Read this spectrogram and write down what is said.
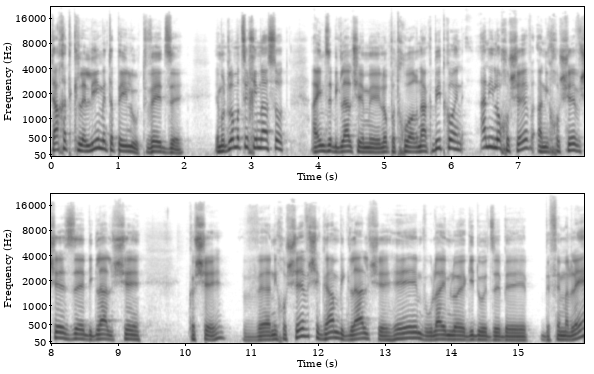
תחת כללים את הפעילות, ואת זה. הם עוד לא מצליחים לעשות. האם זה בגלל שהם אה, לא פתחו ארנק ביטקוין? אני לא חושב, אני חושב שזה בגלל שקשה, ואני חושב שגם בגלל שהם, ואולי הם לא יגידו את זה בפה מלא,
